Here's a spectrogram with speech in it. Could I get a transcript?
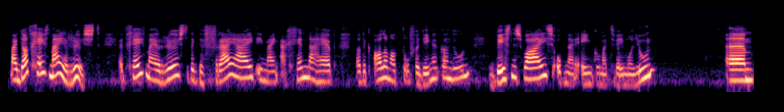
Maar dat geeft mij rust. Het geeft mij rust dat ik de vrijheid in mijn agenda heb. Dat ik allemaal toffe dingen kan doen. Business-wise op naar de 1,2 miljoen. Um,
